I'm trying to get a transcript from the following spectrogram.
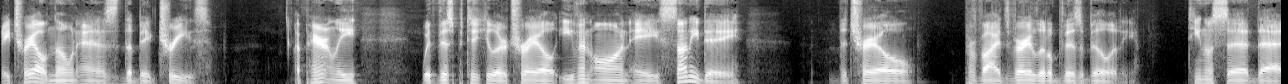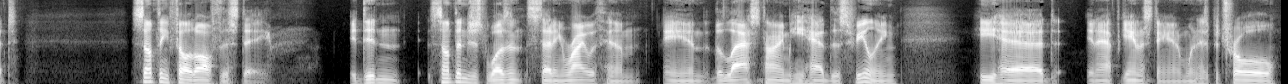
a trail known as the Big Trees. Apparently, with this particular trail, even on a sunny day, the trail provides very little visibility. Tino said that something felt off this day. It didn't, something just wasn't setting right with him. And the last time he had this feeling, he had in Afghanistan when his patrol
